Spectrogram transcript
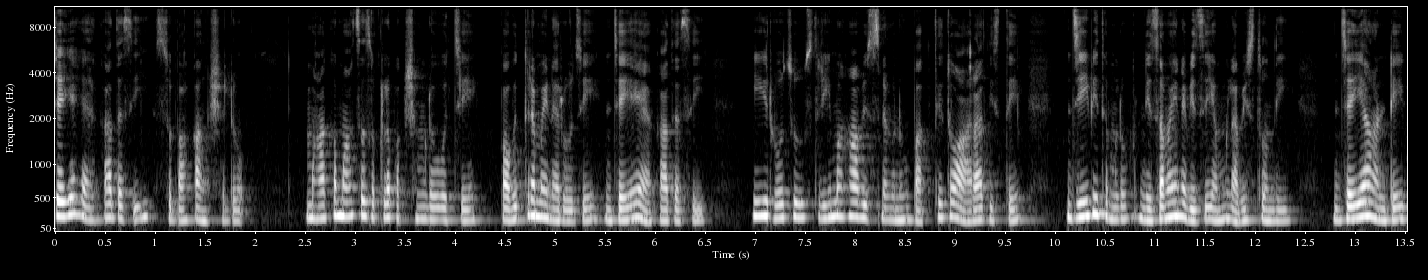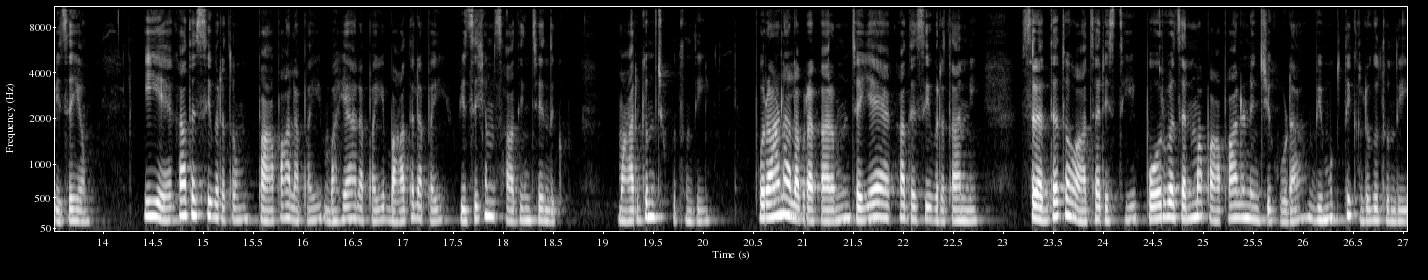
జయ ఏకాదశి శుభాకాంక్షలు. మాఘమాస శుక్లపక్షంలో వచ్చే పవిత్రమైన రోజే జయ ఏకాదశి. ఈ రోజు శ్రీ మహావిష్ణువును భక్తితో ఆరాధిస్తే జీవితంలో నిజమైన విజయం లభిస్తుంది. జయ అంటే విజయం. ఈ ఏకాదశి వ్రతం పాపాలపై భయాలపై బాధలపై విజయం సాధించేందుకు మార్గం చూపుతుంది. పురాణాల ప్రకారం జయ ఏకాదశి వ్రతాన్ని శ్రద్ధతో ఆచరిస్తే పూర్వజన్మ పాపాల నుంచి కూడా విముక్తి కలుగుతుంది.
